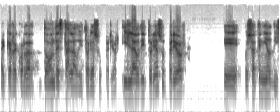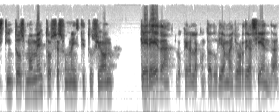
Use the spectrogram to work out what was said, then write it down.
hay que recordar dónde está la Auditoría Superior. Y la Auditoría Superior eh, pues ha tenido distintos momentos. Es una institución que hereda lo que era la Contaduría Mayor de Hacienda,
